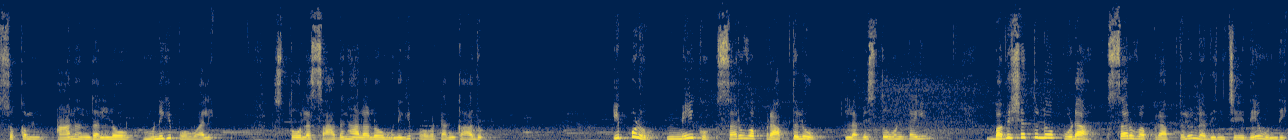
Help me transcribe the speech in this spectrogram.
సుఖం ఆనందంలో మునిగిపోవాలి. స్థూల సాధనాలలో మునిగిపోవటం కాదు. ఇప్పుడు మీకు సర్వ ప్రాప్తులు లభిస్తూ ఉంటాయి. భవిష్యత్తులో కూడా సర్వ ప్రాప్తులు లభించేదే ఉంది.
